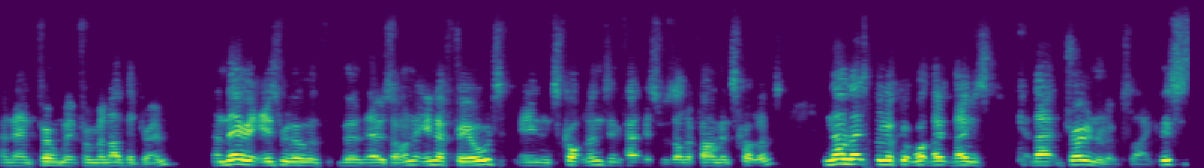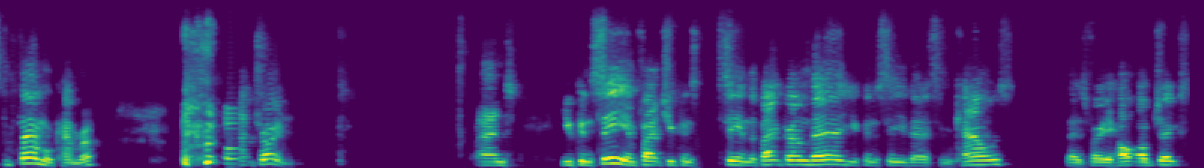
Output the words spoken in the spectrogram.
and then film it from another drone? And there it is with all the, those on in a field in Scotland. In fact, this was on a farm in Scotland. Now let's look at what those that drone looks like. This is the thermal camera that drone. And you can see, in fact, you can see in the background there, you can see there's some cows, there's very hot objects.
